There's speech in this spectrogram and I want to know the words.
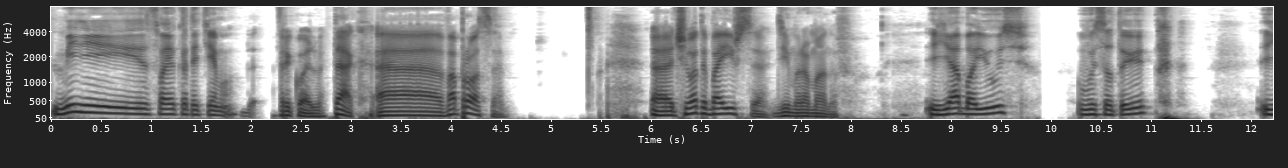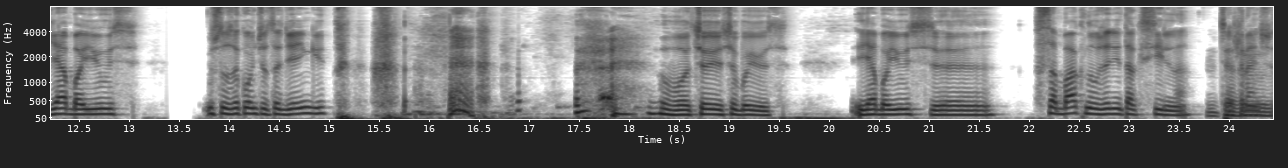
Мини своя какая-то тема. Прикольно. Так, а, вопросы. А, Чего ты боишься, Дима Романов? Я боюсь высоты. Я боюсь, что закончатся деньги. Вот, что я еще боюсь. Я боюсь э, собак, но уже не так сильно, У тебя, же, раньше.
